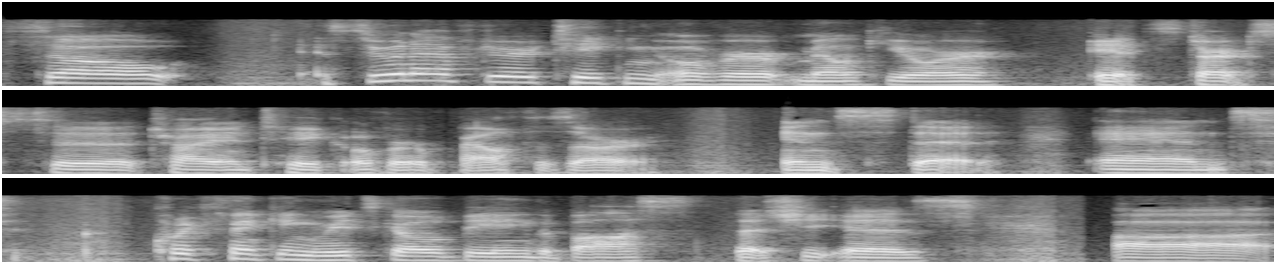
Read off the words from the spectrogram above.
So, soon after taking over Melchior, it starts to try and take over Balthazar instead. And quick thinking Ritsuko being the boss that she is, uh,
